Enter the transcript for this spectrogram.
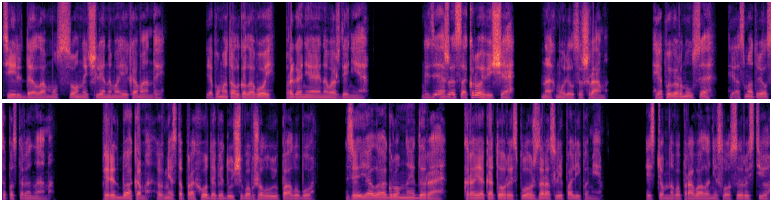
Тиль де ла Муссон и члены моей команды. Я помотал головой, прогоняя наваждение. «Где же сокровища?» — нахмурился Шрам. Я повернулся и осмотрелся по сторонам. Перед баком, вместо прохода, ведущего в жилую палубу, зияла огромная дыра, края которой сплошь заросли полипами. Из темного провала несло сыростью,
